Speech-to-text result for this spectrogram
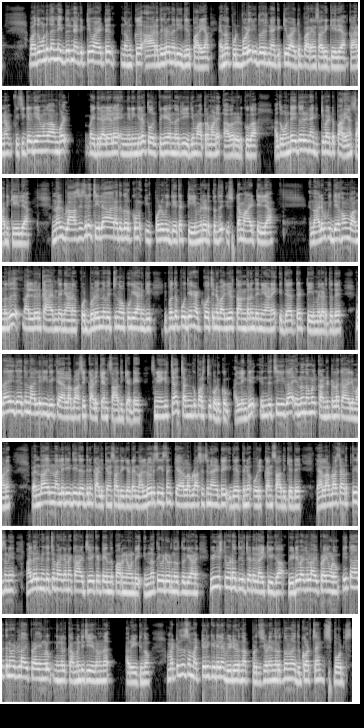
അപ്പോൾ അതുകൊണ്ട് തന്നെ ഇതൊരു നെഗറ്റീവായിട്ട് നമുക്ക് ആരാധകർ എന്ന രീതിയിൽ പറയാം. എന്നാൽ ഫുട്ബോളിൽ ഇതൊരു നെഗറ്റീവായിട്ട് പറയാൻ സാധിക്കില്ല. കാരണം ഫിസിക്കൽ ഗെയിമൊക്കെ ആകുമ്പോൾ എതിരാളികളെ എങ്ങനെയെങ്കിലും തോൽപ്പിക്കുക എന്നൊരു രീതി മാത്രമാണ് അവർ എടുക്കുക. അതുകൊണ്ട് ഇതൊരു നെഗറ്റീവായിട്ട് പറയാൻ സാധിക്കില്ല. എന്നാൽ ബ്ലാസ്റ്റേഴ്സിലെ ചില ആരാധകർക്കും ഇപ്പോഴും ഇദ്ദേഹത്തെ ടീമിലെടുത്തത് ഇഷ്ടമായിട്ടില്ല. എന്നാലും ഇദ്ദേഹം വന്നത് നല്ലൊരു കാര്യം തന്നെയാണ്. ഫുട്ബോളിൽ നിന്ന് വെച്ച് നോക്കുകയാണെങ്കിൽ ഇപ്പോഴത്തെ പുതിയ ഹെഡ് കോച്ചിന്റെ വലിയൊരു തന്ത്രം തന്നെയാണ് ഇദ്ദേഹത്തെ ടീമിലെടുത്തത് എന്തായാലും ഇദ്ദേഹത്തിന് നല്ല രീതിയിൽ കേരള ബ്ലാസ്റ്റേഴ്സ് കളിക്കാൻ സാധിക്കട്ടെ. സ്നേഹിച്ച ചങ്ക് പറിച്ചു കൊടുക്കും. അല്ലെങ്കിൽ എന്ത് ചെയ്യുക എന്ന് നമ്മൾ കണ്ടിട്ടുള്ള കാര്യമാണ്. അപ്പോൾ എന്തായാലും നല്ല രീതിയിൽ ഇദ്ദേഹത്തിന് കളിക്കാൻ സാധിക്കട്ടെ. നല്ലൊരു സീസൺ കേരള ബ്ലാസ്റ്റേഴ്സിനായിട്ട് ഇദ്ദേഹത്തിന് ഒരുക്കാൻ സാധിക്കട്ടെ. കേരള ബ്ലാസ്റ്റേഴ്സ് അടുത്ത സീസണിൽ നല്ലൊരു മികച്ച പ്രകടനം കാഴ്ചവെക്കട്ടെ എന്ന് പറഞ്ഞുകൊണ്ട് ഇന്നത്തെ വീഡിയോ നിർത്തുകയാണ്. വീഡിയോ ഇഷ്ടപ്പെട്ടാൽ തീർച്ചയായിട്ടും ലൈക്ക് ചെയ്യുക. വീഡിയോ ആയിട്ടുള്ള അഭിപ്രായങ്ങളും ഈ താരത്തിനുമായിട്ടുള്ള അഭിപ്രായങ്ങളും നിങ്ങൾ കമന്റ് ചെയ്യണമെന്ന് അറിയിക്കുന്നു. മറ്റൊരു ദിവസം മറ്റൊരു കിടയിലും വീഡിയോ ഇടുന്ന പ്രതീക്ഷയോടെ നിർത്തുന്നു. ഇത് ഗോഡ്സ് ആൻഡ് സ്പോർട്സ്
